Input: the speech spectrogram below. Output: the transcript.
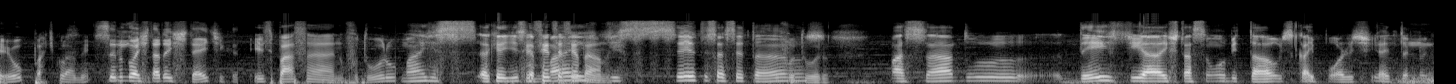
Eu, particularmente. Se você não gostar da estética, Ele se passa no futuro, mais acredito que é 160 mais anos. de 160 no anos futuro. Passado desde a estação orbital Skyport. Então, no,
